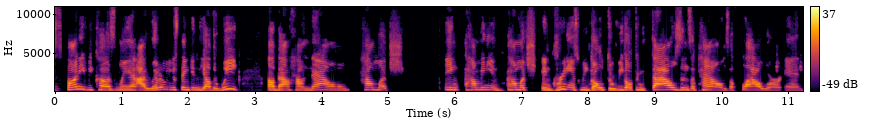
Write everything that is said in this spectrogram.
It's funny because Lynn, I literally was thinking the other week about how now how much in how many how much ingredients we go through. We go through thousands of pounds of flour and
